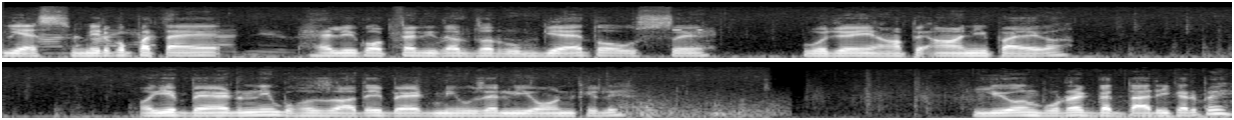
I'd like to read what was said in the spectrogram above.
यस मेरे को पता है हेलीकॉप्टर इधर उधर रुक गया है तो उससे वो जो है यहाँ पे आ नहीं पाएगा। और ये बैड नहीं, बहुत ज़्यादा बैड न्यूज़ है लियोन के लिए। लियोन बोल रहा है, गद्दारी कर पे।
